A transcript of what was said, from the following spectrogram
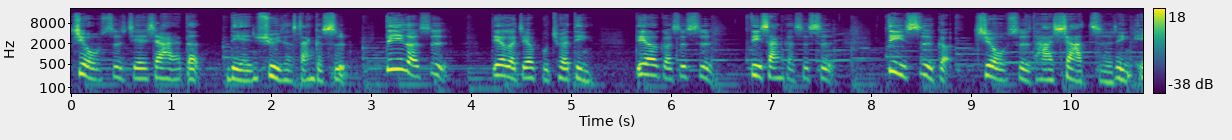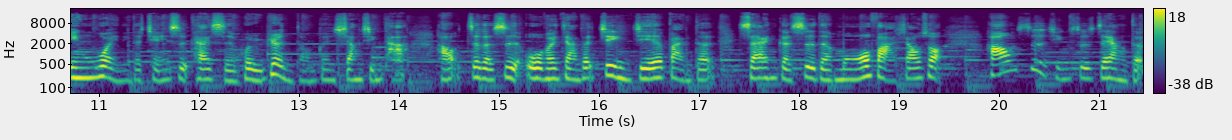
就是接下来的连续的三个事。第一个是，第二个接不确定，第二个是是，第三个是是。第四个就是他下指令，因为你的潜意识开始会认同跟相信他。好，这个是我们讲的进阶版的三个四的魔法销售。好，事情是这样的，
